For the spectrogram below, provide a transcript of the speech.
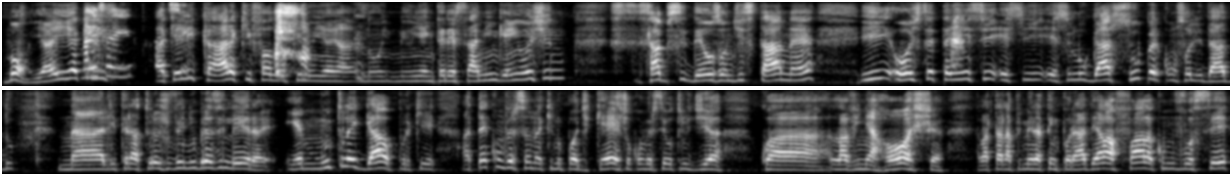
Bom, e aí aquele, aí, aquele cara que falou que não ia, não, não ia interessar ninguém, hoje sabe-se Deus onde está, né? E hoje você tem esse, esse, esse lugar super consolidado na literatura juvenil brasileira. E é muito legal, porque até conversando aqui no podcast, eu conversei outro dia com a Lavínia Rocha, ela tá na primeira temporada, e ela fala como você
